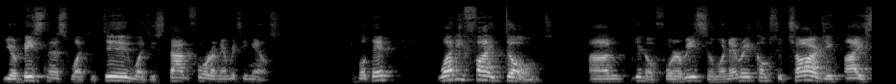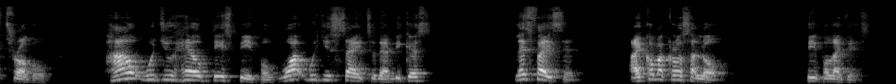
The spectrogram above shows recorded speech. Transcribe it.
your business, what you do, what you stand for, and everything else. But then, what if I don't? And you know, for a reason, whenever it comes to charging, I struggle. How would you help these people? What would you say to them? Because let's face it, I come across a lot people like this.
